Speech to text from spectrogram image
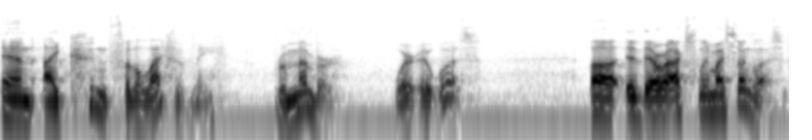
And I couldn't, for the life of me, remember where it was. Uh, they were actually my sunglasses.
